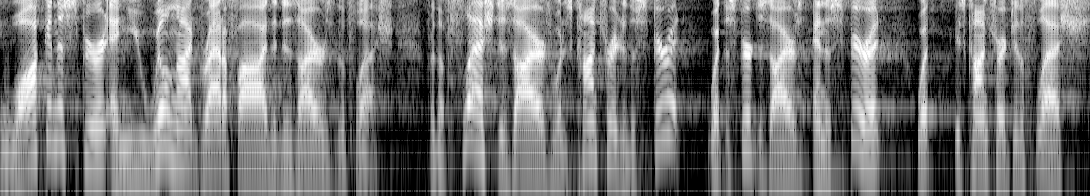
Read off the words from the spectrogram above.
walk in the Spirit, and you will not gratify the desires of the flesh. For the flesh desires what is contrary to the Spirit what the Spirit desires, and the Spirit what is contrary to the flesh.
